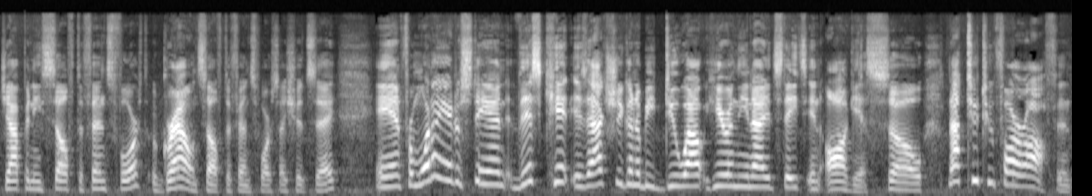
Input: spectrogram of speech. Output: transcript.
Japanese Self-Defense Force, or Ground Self-Defense Force, I should say. And from what I understand, this kit is actually going to be due out here in the United States in August, so not too, too far off. And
